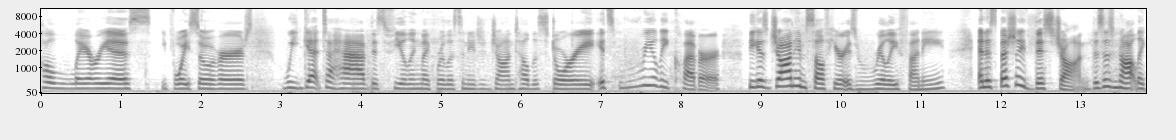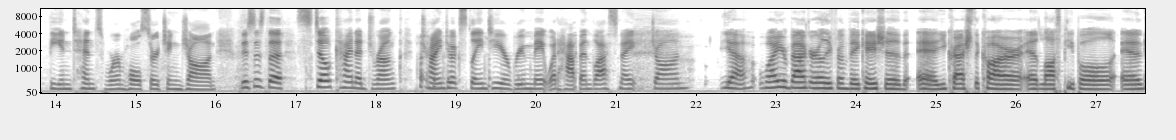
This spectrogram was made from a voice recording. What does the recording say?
hilarious voiceovers. We get to have this feeling like we're listening to John tell the story. It's really clever because John himself here is really funny. And especially this John. This is not like the intense wormhole searching John. This is the still kind of drunk trying to explain to your roommate what happened last night, John. Yeah, why you're back early from vacation and you crashed the car and lost people and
